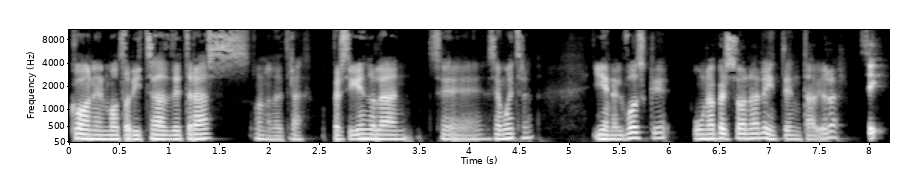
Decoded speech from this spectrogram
con el motorista detrás, bueno, detrás, persiguiéndola, se, se muestra, y en el bosque una persona le intenta violar. Sí.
